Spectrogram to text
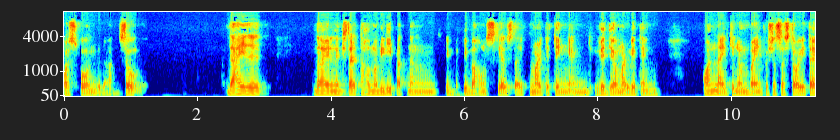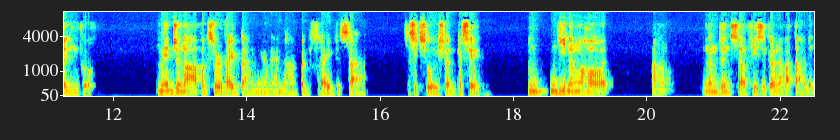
postponed, di ba? So, dahil dahil nag-start ako maglipat ng iba kong skills like marketing and video marketing online, kinumbine ko siya sa storytelling ko. Medyo nakapag-survive tayo ngayon and nakapag-thrive sa sa situation kasi hindi lang ako uh, nandun sa physical na katali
